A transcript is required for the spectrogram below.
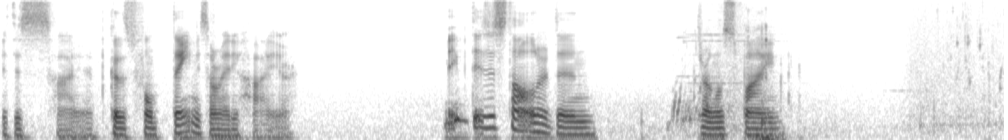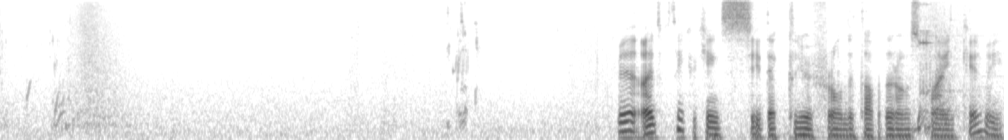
this is higher because Fontaine is already higher. Maybe this is taller than Dragon Spine. Yeah, I don't think we can see that clear from the top of the Dragon Spine, can we?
